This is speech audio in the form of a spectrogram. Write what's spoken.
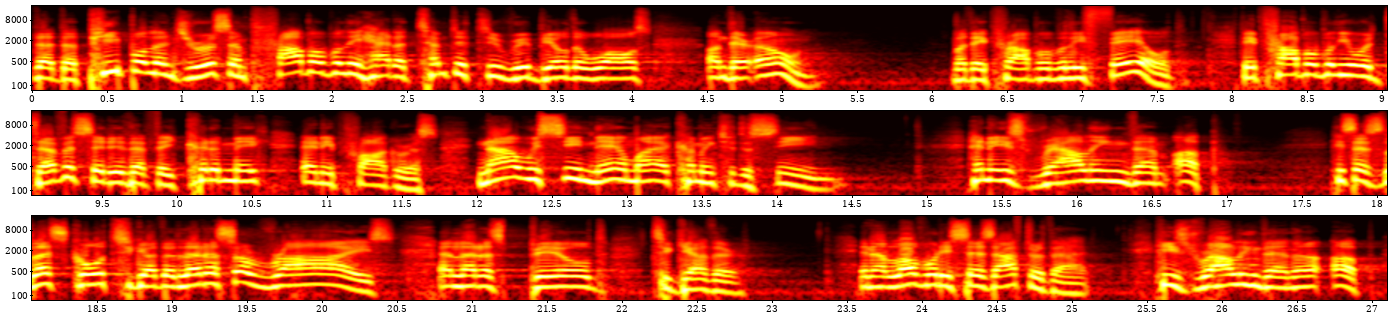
that the people in Jerusalem probably had attempted to rebuild the walls on their own, but they probably failed. They probably were devastated that they couldn't make any progress. Now we see Nehemiah coming to the scene and he's rallying them up. He says, Let's go together, let us arise, and let us build together. And I love what he says after that. He's rallying them up,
